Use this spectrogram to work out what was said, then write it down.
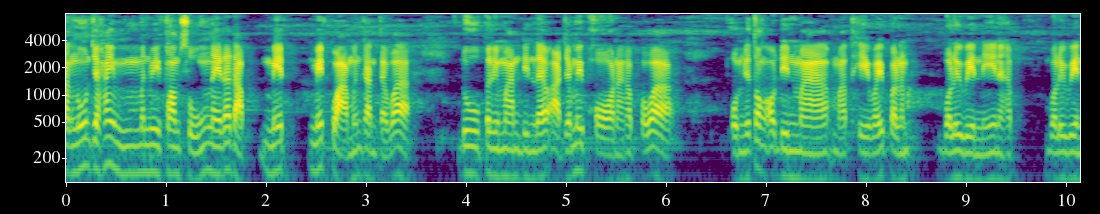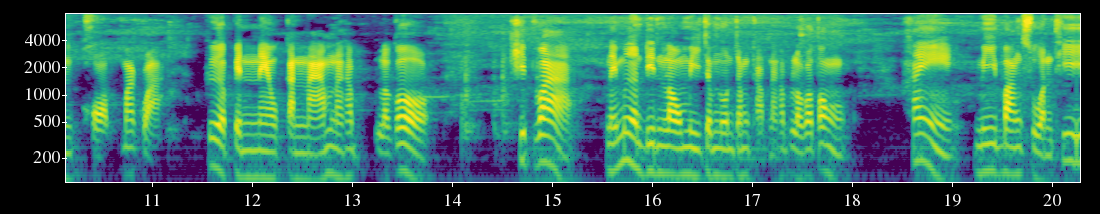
ทางนู้นจะให้มันมีความสูงในระดับเมตรเมตรกว่าเหมือนกัน แต่ว่าดูปริมาณดินแล้วอาจจะไม่พอนะครับ เพราะว่าผมจะต้องเอาดินมามาเทไว้บริเวณนี้นะครับ บริเวณขอบมากกว่า เพื่อเป็นแนวกันน้ำนะครับ แล้วก็คิดว่าในเมื่อดินเรามีจำนวนจำกัดนะครับ เราก็ต้อง ให้มีบางส่วนที่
